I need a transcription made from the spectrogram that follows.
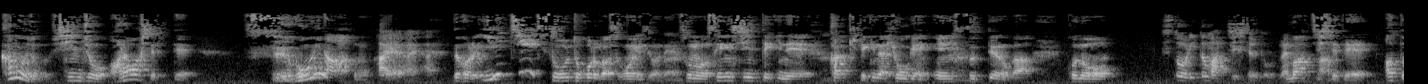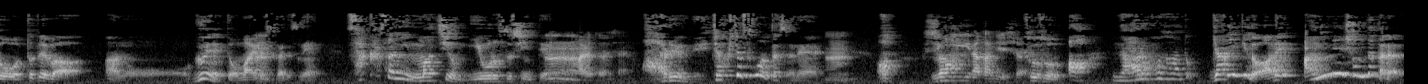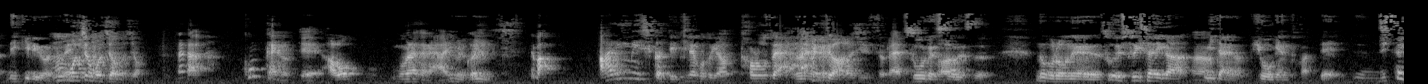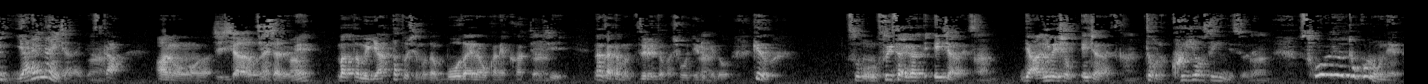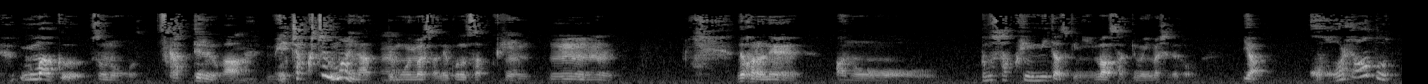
彼女の心情を表してるって、すごいなと思って。はいはいはい。だから、いちいちそういうところがすごいんですよね。うんその先進的で画期的な表現、演出っていうのが、この、ストーリーとマッチしてるってことね。マッチしてて、あと、例えば、あの、グエンとマイルスがですね、逆さに街を見下ろすシーンって、うん、ありがとうございましたね。あれめちゃくちゃすごかったですよね。うん。あ、不思議な感じでしたね。そうそう、あ、なるほどなと。逆にけど、あれ、アニメーションだからできるようなね。もちろんもちろんもちろん。なんか、今回のって、あ、おごめんなさいね、アニメうんやっぱ、アニメしかできないことやったろうぜ、うんっていう話ですよね。そうです、そうです。だからね、そういう水彩画うんみたいな表現とかって、実際やれないじゃないですか。あの、実写だとね。実写でね。まあ多分やったとしても多分膨大なお金かかっちゃうし、なんか多分ズレとか生じるけど、けど、その水彩画って絵じゃないですか。で、アニメーション絵じゃないですか。だから食い合わせいいんですよね。うんそういうところをね、うまく、その、使ってるのが、めちゃくちゃうまいなって思いましたね、この作品。うんうん。だからね、あのーこの作品見た時に、まあさっきも言いましたけど、いや、これあと、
